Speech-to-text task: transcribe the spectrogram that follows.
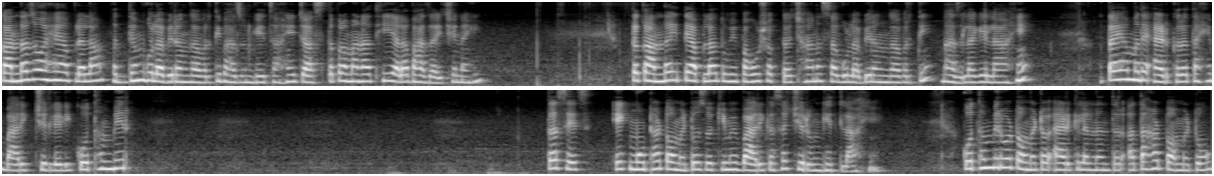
कांदा जो आहे आपल्याला मध्यम गुलाबी रंगावरती भाजून घ्यायचा आहे. जास्त प्रमाणातही याला भाजायचे नाही. तर कांदा इथे आपला तुम्ही पाहू शकता छान असा गुलाबी रंगावरती भाजला गेला आहे. आता यामध्ये ॲड करत आहे बारीक चिरलेली कोथंबीर. तसेच एक मोठा टोमॅटो जो की मी बारीक असा चिरून घेतला आहे. कोथिंबीर व टोमॅटो ॲड केल्यानंतर आता हा टोमॅटो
